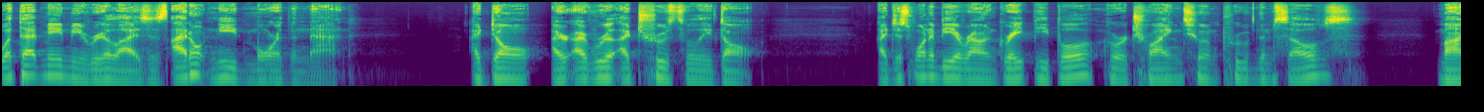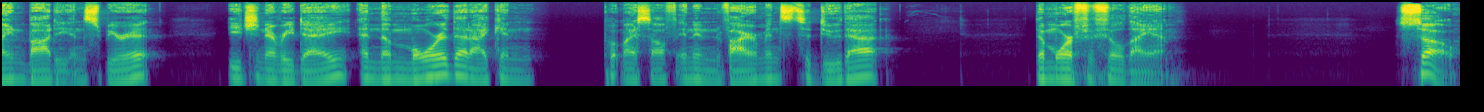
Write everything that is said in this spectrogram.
what that made me realize is I don't need more than that. I don't, I, I, re- I truthfully don't. I just want to be around great people who are trying to improve themselves, mind, body, and spirit each and every day. And the more that I can put myself in environments to do that, the more fulfilled I am. So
